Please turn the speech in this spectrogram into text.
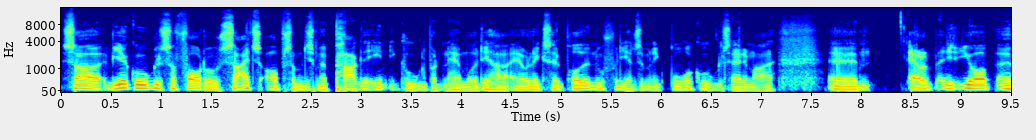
så via Google, så får du sites op, som ligesom er pakket ind i Google på den her måde. Det har Apple ikke selv prøvet nu, fordi han simpelthen ikke bruger Google særlig meget. Um, your uh,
